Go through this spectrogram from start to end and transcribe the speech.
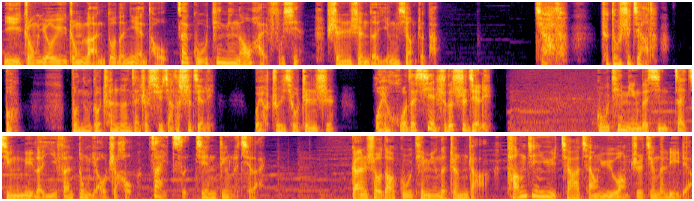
一种又一种懒惰的念头在古天明脑海浮现，深深的影响着他。假的，这都是假的，不，不能够沉沦在这虚假的世界里。我要追求真实，我要活在现实的世界里。古天明的心在经历了一番动摇之后，再次坚定了起来。感受到古天明的挣扎，唐晋玉加强欲望之精的力量，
